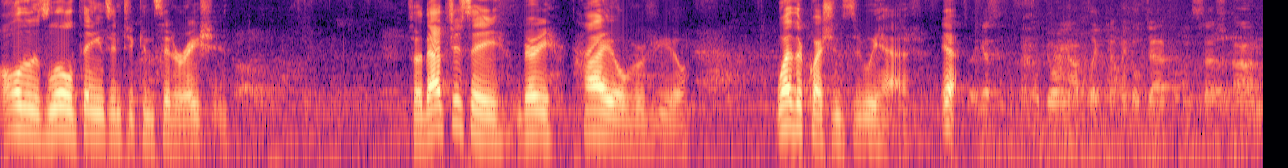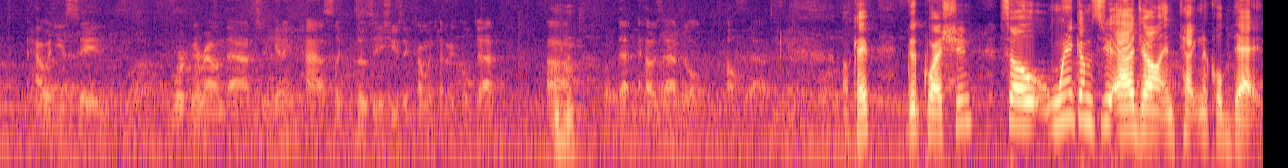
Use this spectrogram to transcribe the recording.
all those little things into consideration. So that's just a very high overview. What other questions do we have? Yeah. So I guess going off like technical debt and such, um, how would you say working around that and getting past like those issues that come with technical debt? Um, mm-hmm. That how does Agile? Okay, good question. So when it comes to Agile and technical debt,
